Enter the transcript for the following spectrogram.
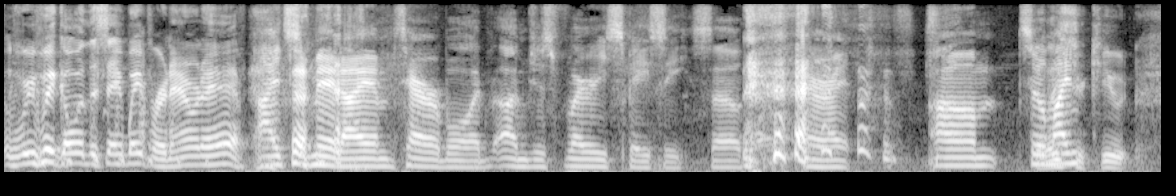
we've been going the same way for an hour and a half. I submit I am terrible. I'm just very spacey. So, all right. Um. So At my you're cute.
